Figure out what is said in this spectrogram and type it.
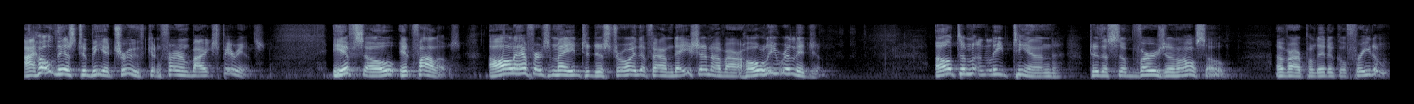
I hold this to be a truth confirmed by experience. If so, it follows all efforts made to destroy the foundation of our holy religion ultimately tend to the subversion also of our political freedom,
